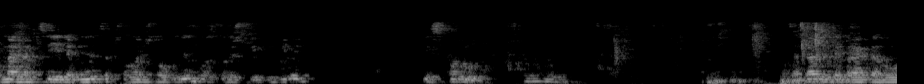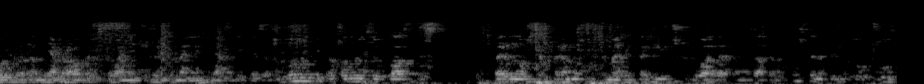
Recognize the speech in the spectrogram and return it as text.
в межах цієї для будівництва будинку, господарських будівель і споруд. Затвердити проект договору про надання права користування чужої земельної ділянки для забудови, пропонується укласти з переможцем, переможцем земельних торгів, відшкодувати організатору кошти на підготовку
